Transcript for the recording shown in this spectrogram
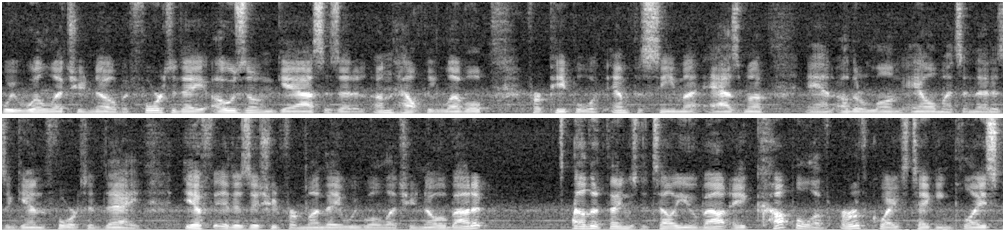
we will let you know. But for today, ozone gas is at an unhealthy level for people with emphysema, asthma, and other lung ailments and that is again for today. If it is issued for Monday, we will let you know about it. Other things to tell you about a couple of earthquakes taking place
